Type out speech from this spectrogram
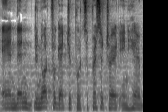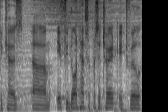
And then do not forget to put Suppressor Turret in here because um, if you don't have Suppressor Turret, it will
